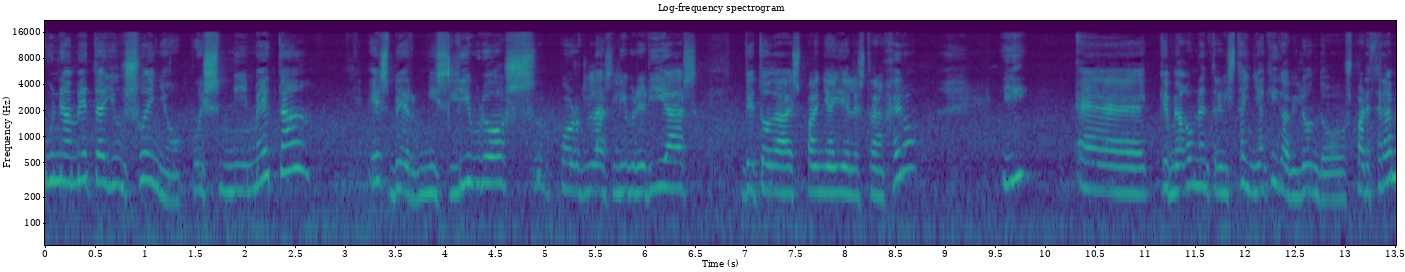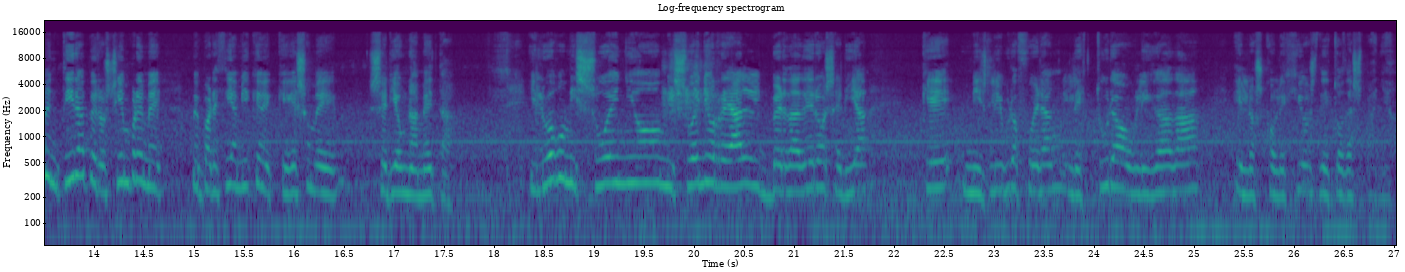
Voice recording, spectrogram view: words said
Una meta y un sueño. Pues mi meta es ver mis libros por las librerías de toda España y el extranjero y eh, que me haga una entrevista a Iñaki Gabilondo. Os parecerá mentira, pero siempre me, parecía a mí que, que, eso me sería una meta. Y luego mi sueño, mi sueño real, verdadero, sería que mis libros fueran lectura obligada en los colegios de toda España.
